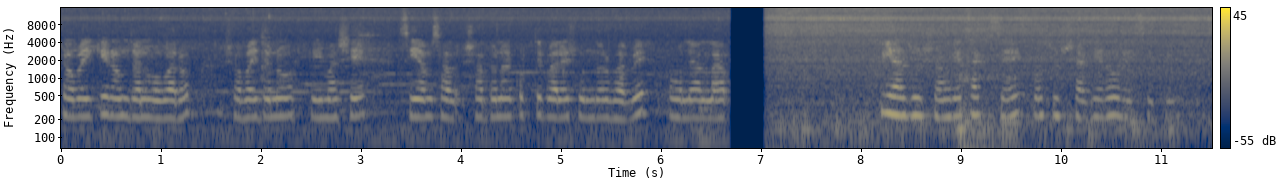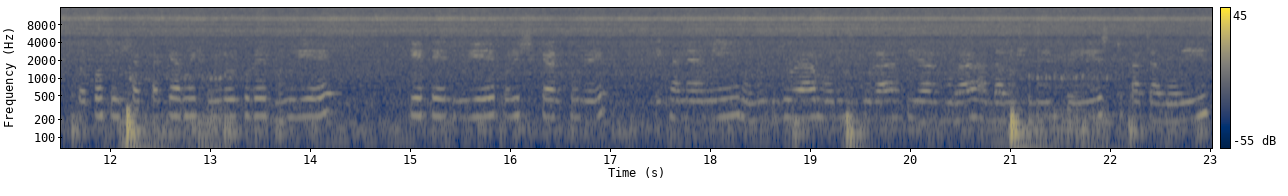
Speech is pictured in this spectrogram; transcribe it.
সবাইকে রমজান মোবারক। সবাই যেন এই মাসে সিয়াম সাধনা করতে পারে সুন্দরভাবে, তাহলে আল্লাহ পেঁয়াজুর সঙ্গে থাকছে কচুর শাকেরও রেসিপি তো কচুর শাকটাকে আমি সুন্দর করে ধুয়ে কেটে ধুয়ে পরিষ্কার করে এখানে আমি হলুদ গুঁড়া, মরিচ গুঁড়া, জিরার গুঁড়া, আদা রসুনের পেস্ট, কাঁচা মরিচ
